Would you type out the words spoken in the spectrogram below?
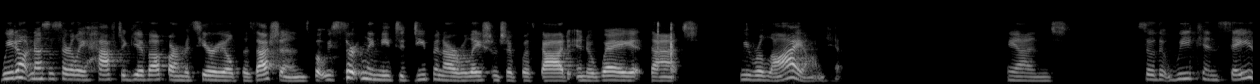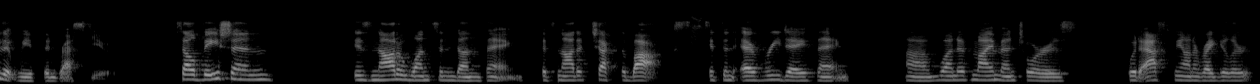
we don't necessarily have to give up our material possessions, but we certainly need to deepen our relationship with God in a way that we rely on Him. And so that we can say that we've been rescued. Salvation is not a once and done thing, it's not a check the box, it's an everyday thing. Um, one of my mentors would ask me on a regular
